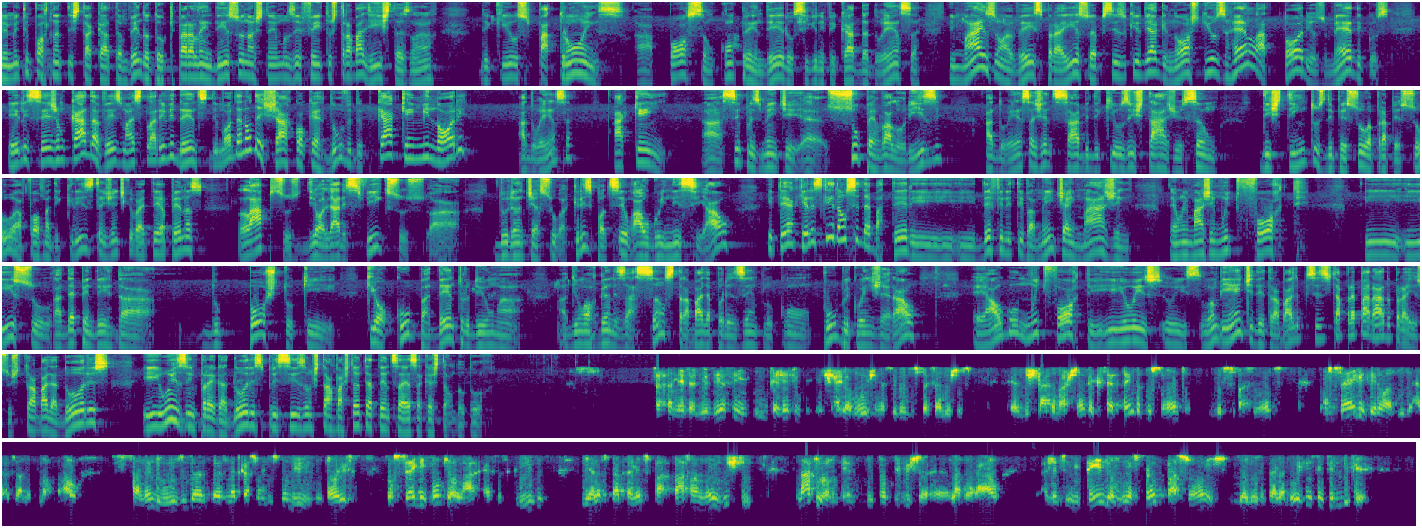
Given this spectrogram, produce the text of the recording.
Bem, muito importante destacar também, doutor, que para além disso nós temos efeitos trabalhistas, não é? De que os patrões ah, possam compreender o significado da doença e mais uma vez para isso é preciso que o diagnóstico e os relatórios médicos eles sejam cada vez mais clarividentes, de modo a não deixar qualquer dúvida, porque há quem minore a doença, há quem simplesmente eh, supervalorize a doença. A gente sabe de que os estágios são distintos de pessoa para pessoa, a forma de crise. Tem gente que vai ter apenas lapsos de olhares fixos ah, durante a sua crise, pode ser algo inicial e tem aqueles que irão se debater, e, e definitivamente a imagem é uma imagem muito forte. E, e, isso, a depender da, do posto que, que ocupa dentro de uma, de uma organização, se trabalha, por exemplo, com público em geral, é algo muito forte e os, os, o ambiente de trabalho precisa estar preparado para isso. Os trabalhadores e os empregadores precisam estar bastante atentos a essa questão, doutor. Certamente, Elias. E assim, o que a gente enxerga hoje, né, segundo os especialistas é, destacam bastante, é que 70% desses pacientes conseguem ter uma vida relativamente normal fazendo uso das, das medicações disponíveis. Então, eles conseguem controlar essas crises e elas praticamente passam a não existir. Naturalmente, do ponto de vista eh, laboral, a gente entende algumas preocupações de alguns empregadores no sentido de que,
